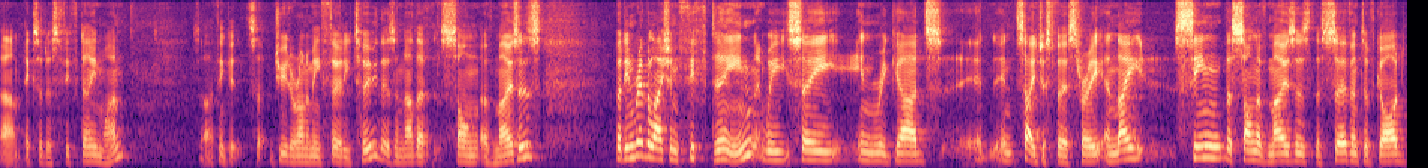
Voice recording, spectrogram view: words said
um, Exodus 15 one. So I think it's uh, Deuteronomy 32. There's another song of Moses. But in Revelation 15, we see in regards, in say just verse 3, and they sing the song of Moses, the servant of God,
